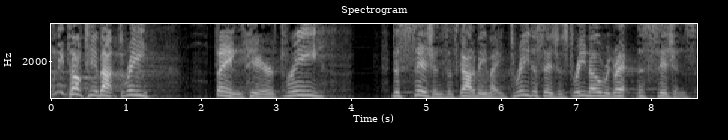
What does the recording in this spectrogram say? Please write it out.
let me talk to you about three things here, three decisions that's got to be made. Three decisions, three no regret decisions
